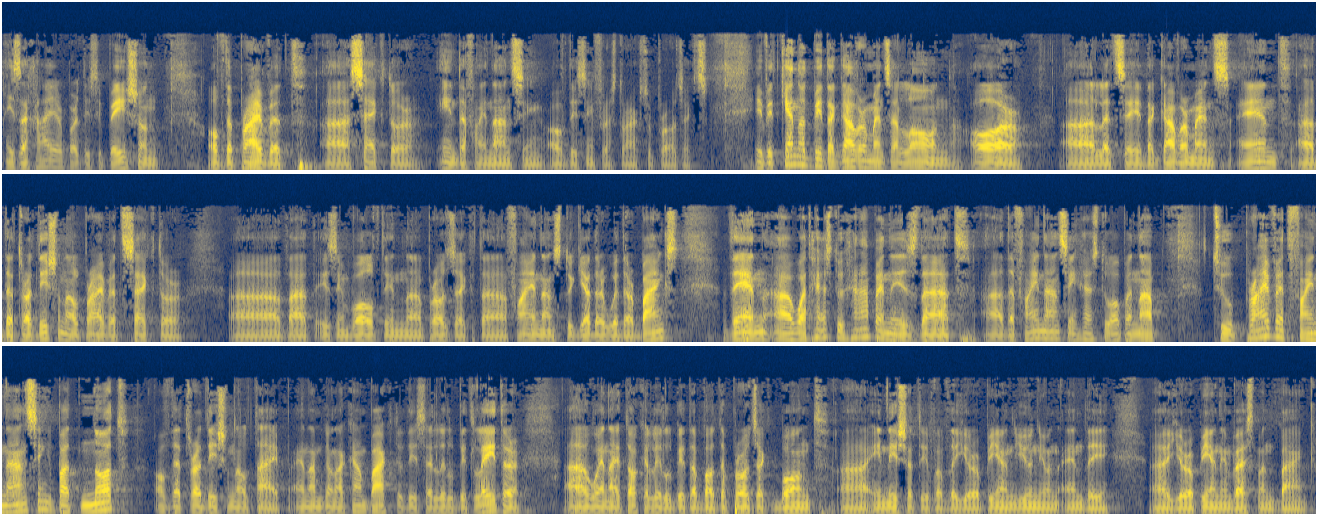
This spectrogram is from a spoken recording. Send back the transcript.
is a higher participation of the private uh, sector in the financing of these infrastructure projects. If it cannot be the governments alone or uh, let's say, the governments and uh, the traditional private sector uh, that is involved in uh, project uh, finance together with their banks, then what has to happen is that the financing has to open up to private financing, but not of the traditional type. And I'm going to come back to this a little bit later uh, when I talk a little bit about the project bond uh, initiative of the European Union and the uh, European Investment Bank.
